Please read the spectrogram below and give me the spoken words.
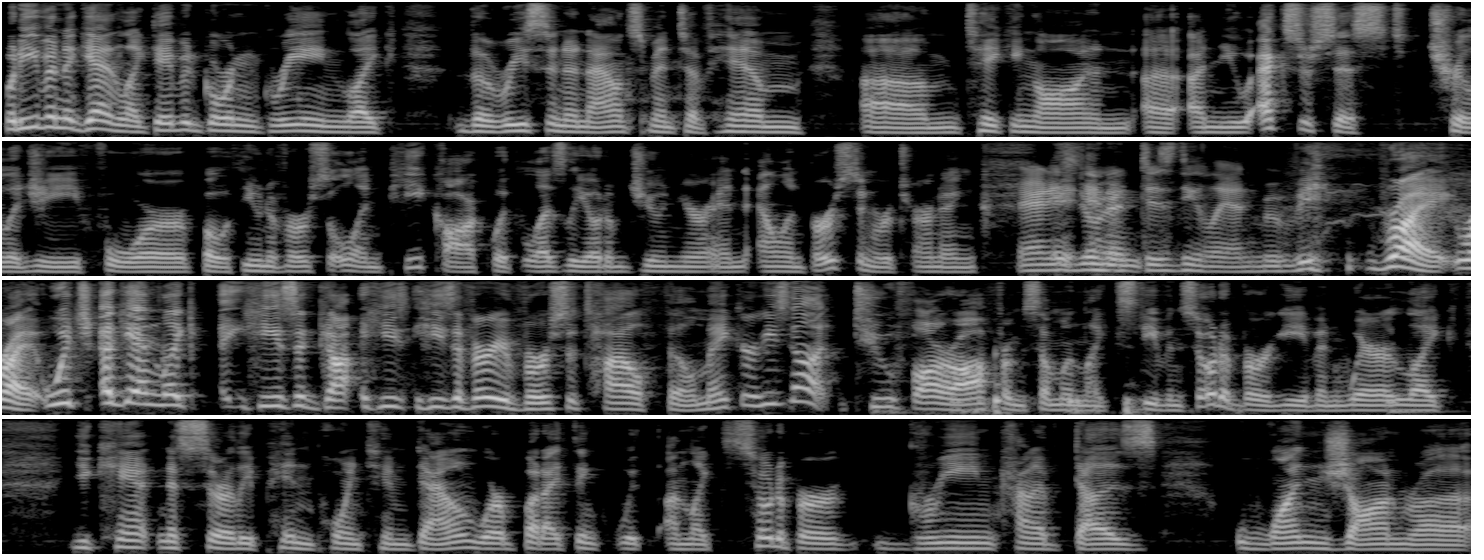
but even again like david gordon green like the recent announcement of him um taking on a, a new exorcist trilogy for both universal and peacock with leslie odom jr and ellen burstyn returning and he's in doing a Disneyland movie. right right which again like he's a guy he's he's a very versatile filmmaker he's not too far off from someone like steven soderbergh even where mm-hmm. like you can't necessarily pinpoint him down where but i think with unlike soderbergh green kind of does one genre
